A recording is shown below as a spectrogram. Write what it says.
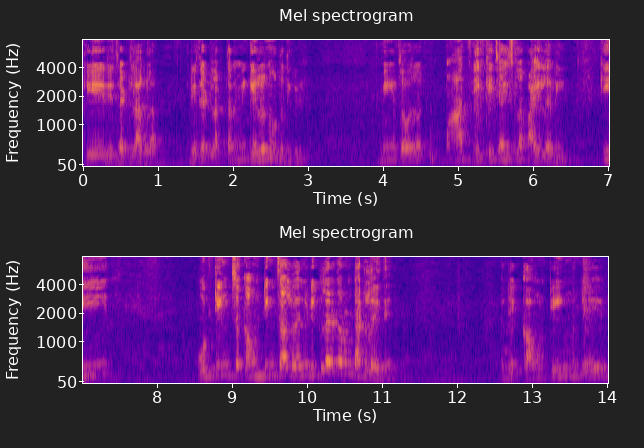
की रिझल्ट लागला. रिझल्ट लागताना मी गेलो नव्हतो तिकडे. मी जवळजवळ पाच एक्केचाळीसला पाहिलं मी की वोटिंगचं काउंटिंग चालू आहे आणि डिक्लेअर करून टाकलं इथे म्हणजे काउंटिंग म्हणजे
